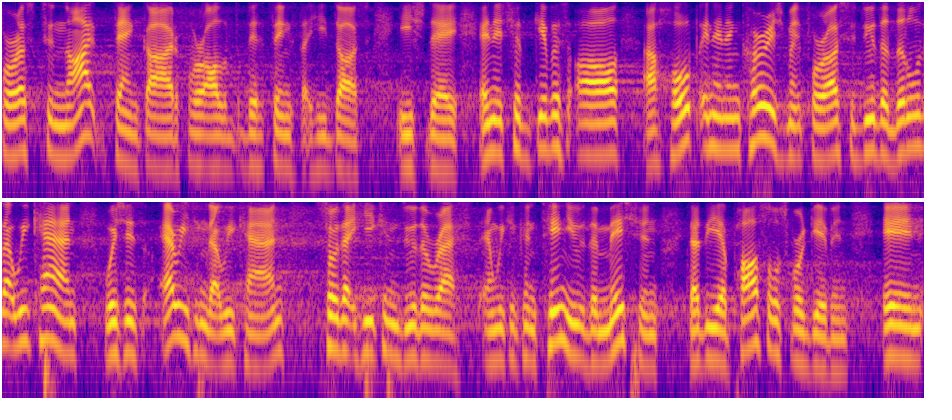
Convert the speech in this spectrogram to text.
for us to not thank God for all of the things that He does each day. And it should give us all a hope and an encouragement for us to do the little that we can, which is everything that we can, so that He can do the rest. And we can continue the mission that the apostles were given in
